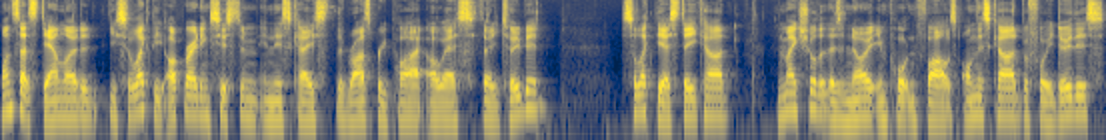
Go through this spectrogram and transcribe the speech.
Once that's downloaded, you select the operating system, in this case the Raspberry Pi OS 32-bit, select the SD card, and make sure that there's no important files on this card before you do this,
